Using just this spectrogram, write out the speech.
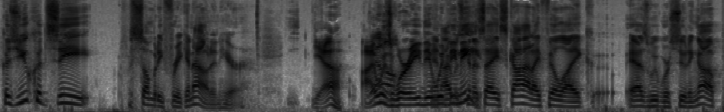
Because you could see somebody freaking out in here. Yeah, I Well- was worried it and would I be me. I was going to say, Scott. I feel like as we were suiting up,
